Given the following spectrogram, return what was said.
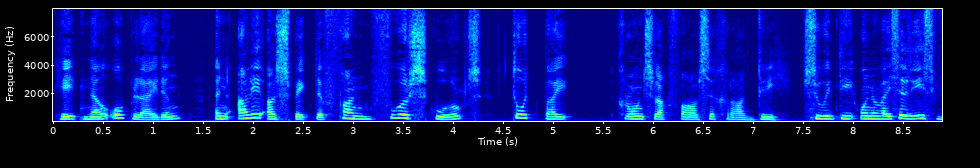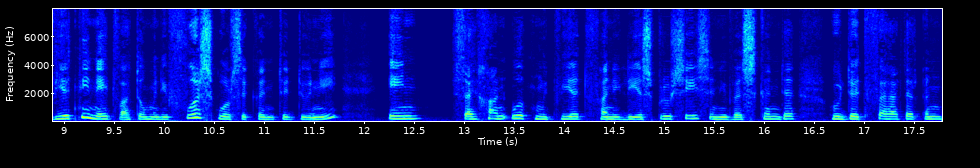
het nou opleiding in al die aspekte van voorskools tot by grondslagfase graad 3. So die onderwyseres weet nie net wat om met die voorskoolse kind te doen nie en sy gaan ook moet weet van die leesproses en die wiskunde hoe dit verder in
